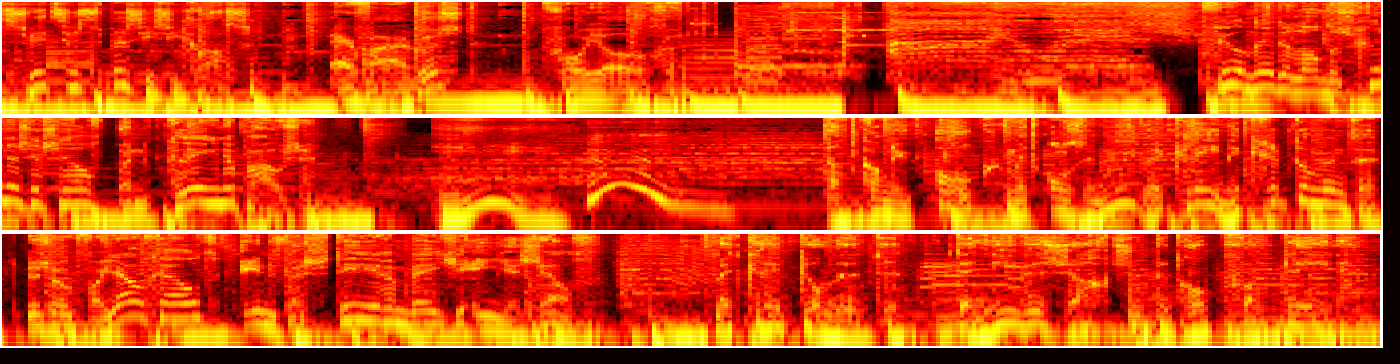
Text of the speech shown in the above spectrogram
Zwitsers precisieglas. Ervaar rust voor je ogen. Veel Nederlanders gunnen zichzelf een kleine pauze. Hmm. Dat kan nu ook met onze nieuwe kleine cryptomunten. Dus ook voor jouw geld, investeer een beetje in jezelf. Met cryptomunten, de nieuwe zachtzoete drop van Plenen.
